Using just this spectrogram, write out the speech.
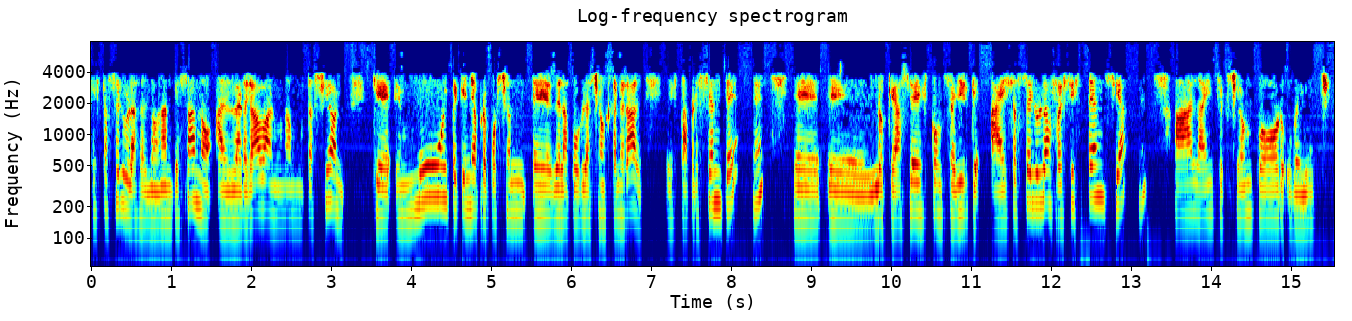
estas células del donante sano albergaban una mutación que en muy pequeña proporción eh, de la población general está presente, ¿eh? Eh, lo que hace es conferir que a esas células resistencia a la infección por VIH.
